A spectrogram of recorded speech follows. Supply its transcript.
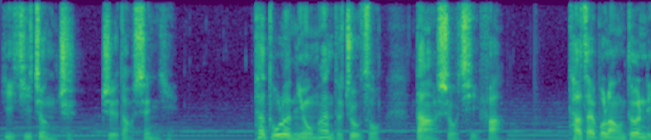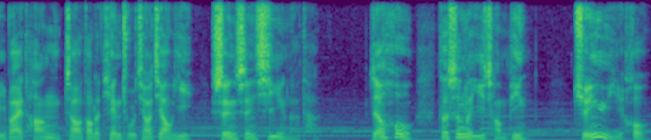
以及政治，直到深夜。他读了纽曼的著作，大受启发。他在布朗顿礼拜堂找到了天主教教义，深深吸引了他。然后他生了一场病，痊愈以后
